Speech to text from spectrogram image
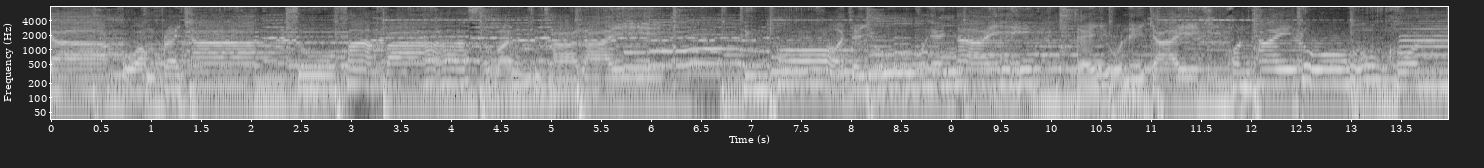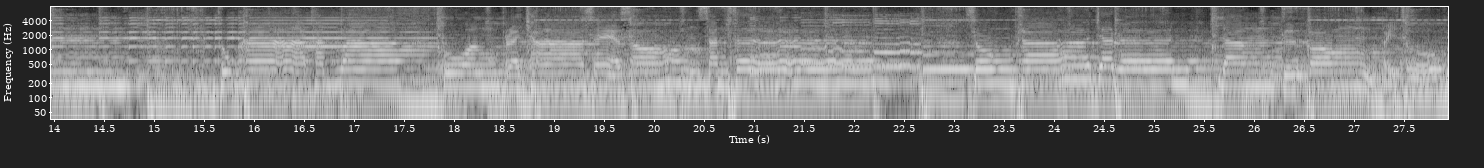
จากปวงประชา สู่ฟ้าฟ้าสวรรค์าลัย ถึงพ่อจะอยู่แห่งไหน แต่อยู่ในใจคนไทยทุก ธันวาพวงประชาแส่สองสรรเสริญทรงพระเจริญ ดังกึกก้องไปทุก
